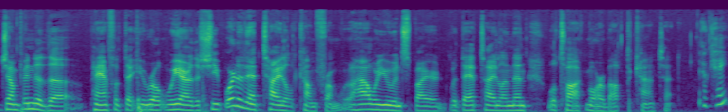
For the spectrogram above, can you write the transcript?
jump into the pamphlet that you wrote, We Are the Sheep. Where did that title come from? How were you inspired with that title? And then we'll talk more about the content. Okay.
